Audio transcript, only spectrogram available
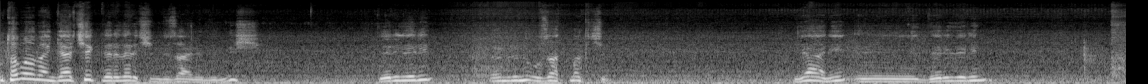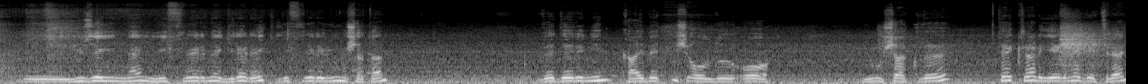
Bu tamamen gerçek deriler için dizayn edilmiş. Derilerin ömrünü uzatmak için. Yani e, derilerin e, yüzeyinden liflerine girerek lifleri yumuşatan ve derinin kaybetmiş olduğu o yumuşaklığı tekrar yerine getiren,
